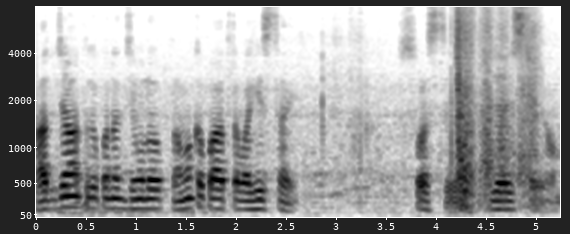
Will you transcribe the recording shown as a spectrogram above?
ఆధ్యాత్మిక పునర్జీవంలో ప్రముఖ పాత్ర వహిస్తాయి. స్వస్తి. జై శ్రీరామ్.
